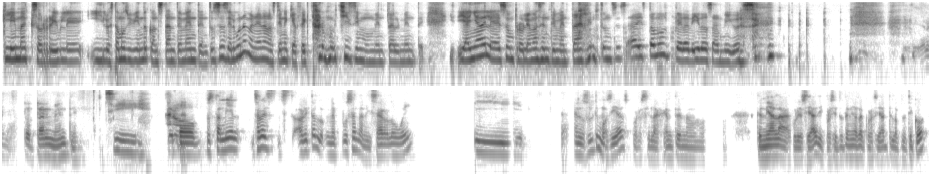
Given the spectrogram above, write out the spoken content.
clímax horrible, y lo estamos viviendo constantemente. Entonces, de alguna manera nos tiene que afectar muchísimo mentalmente. Y, y añádele a eso un problema sentimental. Entonces, ay, estamos perdidos, amigos. Totalmente. Sí. Pero, pues también, ¿sabes? Ahorita lo, me puse a analizarlo, güey. Y en los últimos días, por si la gente no tenía la curiosidad, y por si tú tenías la curiosidad, te lo platico.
